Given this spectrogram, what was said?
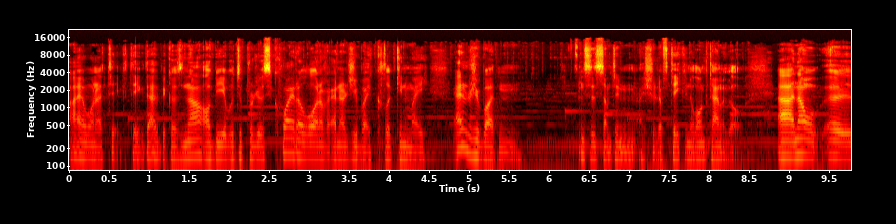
I want to take, take that because now I'll be able to produce quite a lot of energy by clicking my energy button. This is something I should have taken a long time ago. Uh, now, uh,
